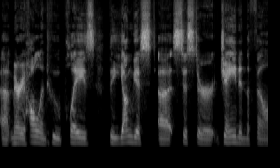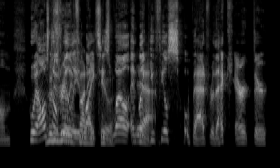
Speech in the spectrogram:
uh, Mary Holland, who plays the youngest uh, sister Jane in the film, who I also Who's really really, funny, like as well. And Yeah. like you feel so bad for that character,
